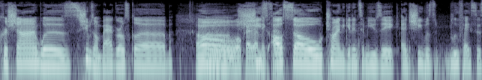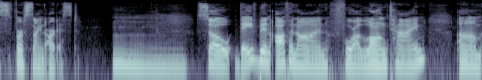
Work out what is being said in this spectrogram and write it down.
Chrisean was she was on Bad Girls Club. Oh, Um, okay, that She's makes sense. also trying to get into music, and she was Blueface's first signed artist. Mm. So they've been off and on for a long time. Um,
